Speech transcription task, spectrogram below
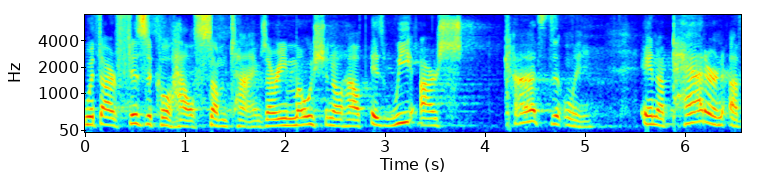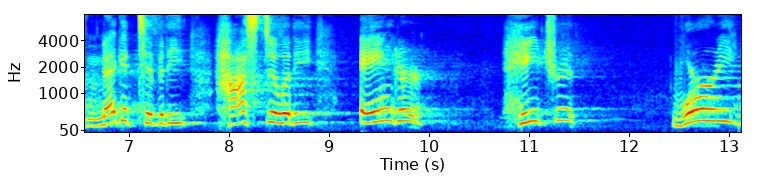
with our physical health sometimes, our emotional health, is we are constantly in a pattern of negativity, hostility, anger, hatred, worry,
